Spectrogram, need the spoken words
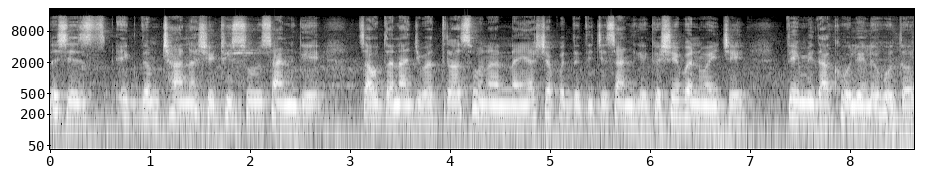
तसेच एकदम छान असे ठिसूळ सांडगे चावताना अजिबात त्रास होणार नाही अशा पद्धतीचे सांडगे कसे बनवायचे ते मी दाखवलेलं होतं.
